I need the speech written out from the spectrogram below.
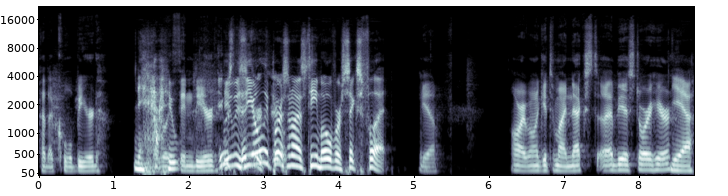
had that cool beard, Yeah, really he, thin beard. he was was, the only too. person on his team over six foot. Yeah. All right, we want to get to my next uh, NBA story here. Yeah,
